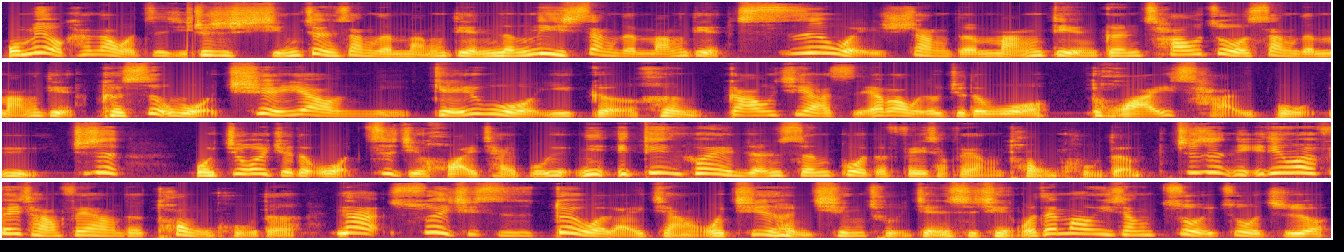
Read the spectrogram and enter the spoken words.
我没有看到我自己就是行政上的盲点，能力上的盲点，思维上的盲点，跟操作上的盲点。可是我却要你给我一个很高价值，要不然我都觉得我怀才不遇。就是我就会觉得我自己怀才不遇，你一定会人生过得非常非常痛苦的，就是你一定会非常非常的痛苦的。那所以其实对我来讲，我其实很清楚一件事情，我在贸易商做一做之后，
